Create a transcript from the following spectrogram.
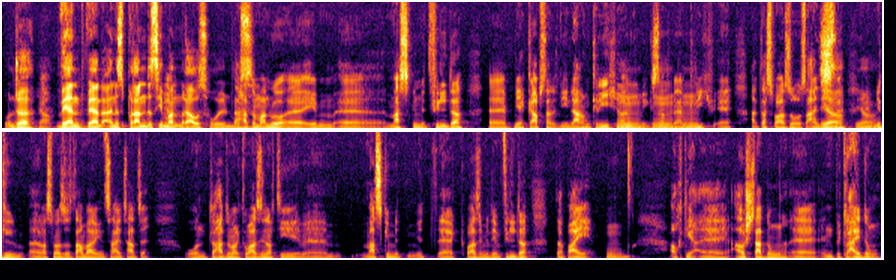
unter Ja. während, während eines Brandes jemanden rausholen Da muss. hatte man nur äh, eben äh, Masken mit Filter. Äh, mir gab es dann wie nach dem Krieg, halt, Mhm, wie gesagt, mhm, während dem mhm. Krieg. Äh, das war so das einzige Ja, ja. Mittel, äh, was man so damaligen Zeit hatte. Und da hatte man quasi noch die äh, Maske mit, mit quasi mit dem Filter dabei. Mhm. Auch die äh, Ausstattung äh, in Bekleidung.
